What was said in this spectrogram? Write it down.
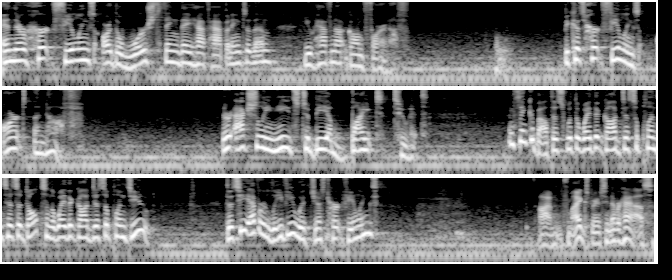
and their hurt feelings are the worst thing they have happening to them, you have not gone far enough. Because hurt feelings aren't enough. There actually needs to be a bite to it. And think about this with the way that God disciplines his adults and the way that God disciplines you. Does he ever leave you with just hurt feelings? from my experience, he never has.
